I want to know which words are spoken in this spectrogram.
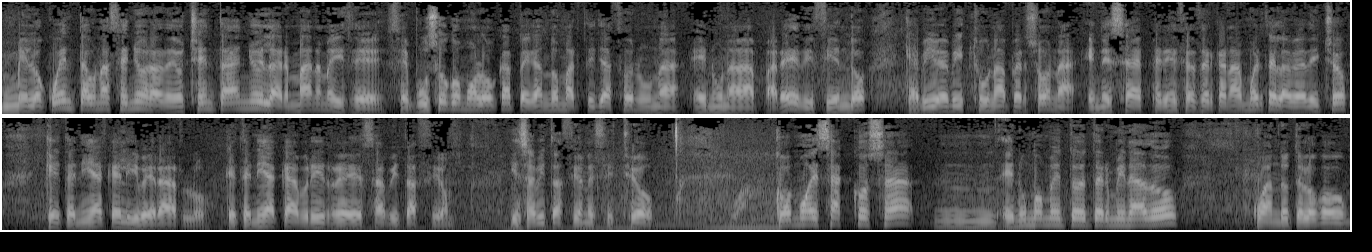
me lo cuenta una señora de 80 años y la hermana me dice, se puso como loca pegando martillazo en una, en una pared, diciendo que había visto una persona en esa experiencia cercana a la muerte y le había dicho que tenía que liberarlo, que tenía que abrir esa habitación. Y esa habitación existió. Como esas cosas, mm, en un momento determinado, cuando te lo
